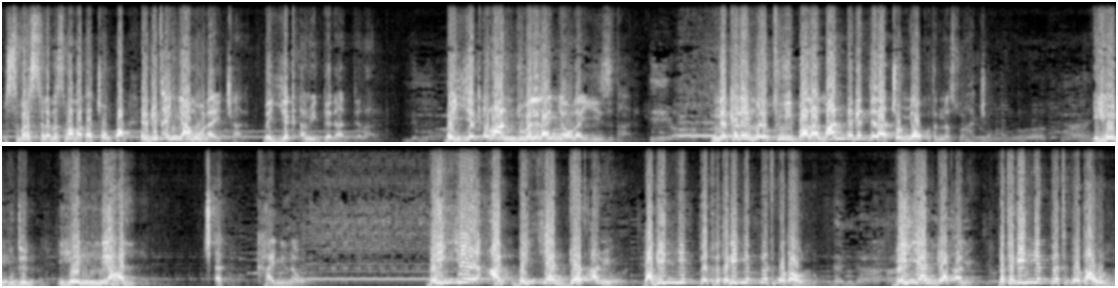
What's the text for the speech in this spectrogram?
እርስ በርስ ስለመስማማታቸው እንኳን እርግጠኛ መሆን አይቻልም። በየቀኑ ይገዳደላሉ። በየቀኑ አንዱ በሌላኛው ላይ ይይዝታል። እነከሌ ሞቱ ይባላል። ማን እንደገደላቸው የሚያውቁት እነሱ ናቸው። ይሄ ቡድን ይሄን ያህል ጨካኝ ነው። በየአጋጣሚው ባገኘበት በተገኘበት ቦታ ሁሉ በየአጋጣሚው በተገኘበት ቦታ ሁሉ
